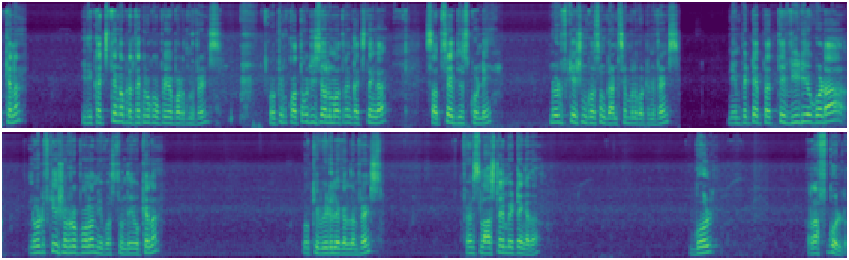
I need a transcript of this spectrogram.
ఓకేనా ఇది ఖచ్చితంగా ప్రతి ఒక్కరికి ఉపయోగపడుతుంది ఫ్రెండ్స్ ఓకే కొత్తగా చూసే వాళ్ళు మాత్రం ఖచ్చితంగా సబ్స్క్రైబ్ చేసుకోండి. నోటిఫికేషన్ కోసం గంట సింబల్ కొట్టండి ఫ్రెండ్స్ నేను పెట్టే ప్రతి వీడియో కూడా నోటిఫికేషన్ రూపంలో మీకు వస్తుంది ఓకేనా ఓకే వీడియోలోకి వెళ్దాం ఫ్రెండ్స్ ఫ్రెండ్స్ లాస్ట్ టైం పెట్టాం కదా. గోల్డ్ రఫ్ గోల్డ్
